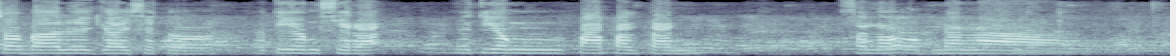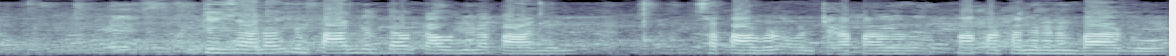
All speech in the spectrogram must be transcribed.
So, bale guys, ito. Ito yung sira. Ito yung papaltan sa loob ng ah, ito yung, ano, yung panel daw, tawag nila panel sa power on tsaka power off. Papaltan nila ng bago.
